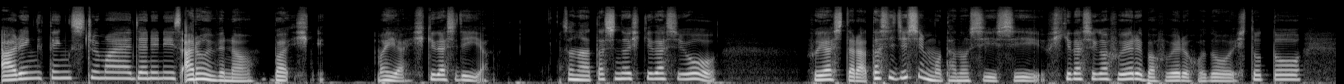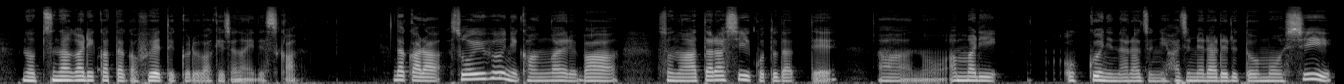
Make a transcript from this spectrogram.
adding things to my identities? I don't even know. But まあいいや、引き出しでいいや。その私の引き出しを 増やしたら私自身も楽しいし、引き出しが増えれば増えるほど人とのつながり方が増えてくるわけじゃないですか。だからそういうふうに考えれば、その新しいことだって、あの、あんまり億劫にならずに始められると思うし、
